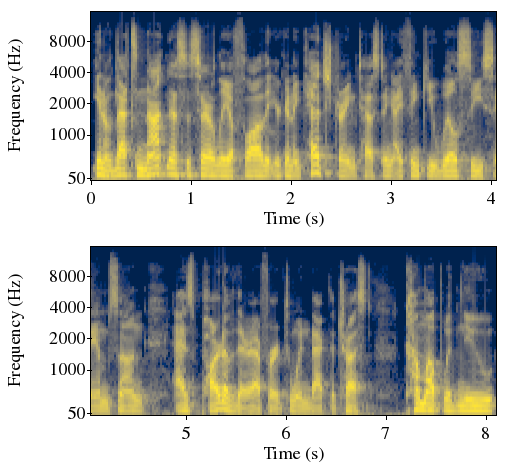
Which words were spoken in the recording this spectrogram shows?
you know, that's not necessarily a flaw that you're going to catch during testing. I think you will see Samsung, as part of their effort to win back the trust, come up with new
